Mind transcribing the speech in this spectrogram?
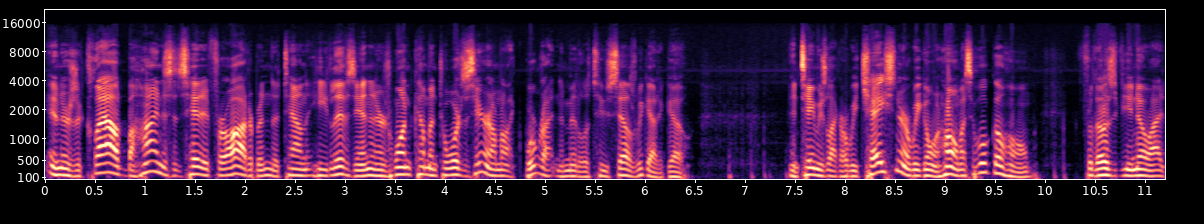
And there's a cloud behind us that's headed for Otterbein, the town that he lives in, and there's one coming towards us here. I'm like, we're right in the middle of two cells. We got to go. And Tammy's like, Are we chasing or are we going home? I said, We'll go home. For those of you know, I,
